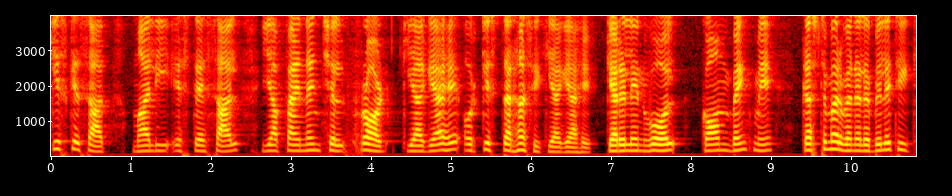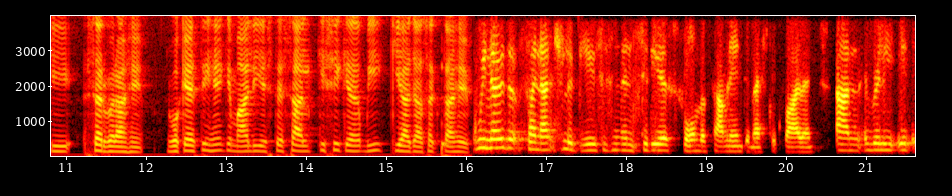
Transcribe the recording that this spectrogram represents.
کس کے ساتھ مالی استحصال یا فائنینشل فراڈ کیا گیا ہے اور کس طرح سے کیا گیا ہے۔ کیرلین وال قوم بینک میں کسٹمر وینلیبلٹی کی سربراہ ہیں وہ کہتی ہیں کہ مالی استحصال کسی کا بھی کیا جا سکتا ہے We know that financial abuse is an insidious form of family and domestic violence and really it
